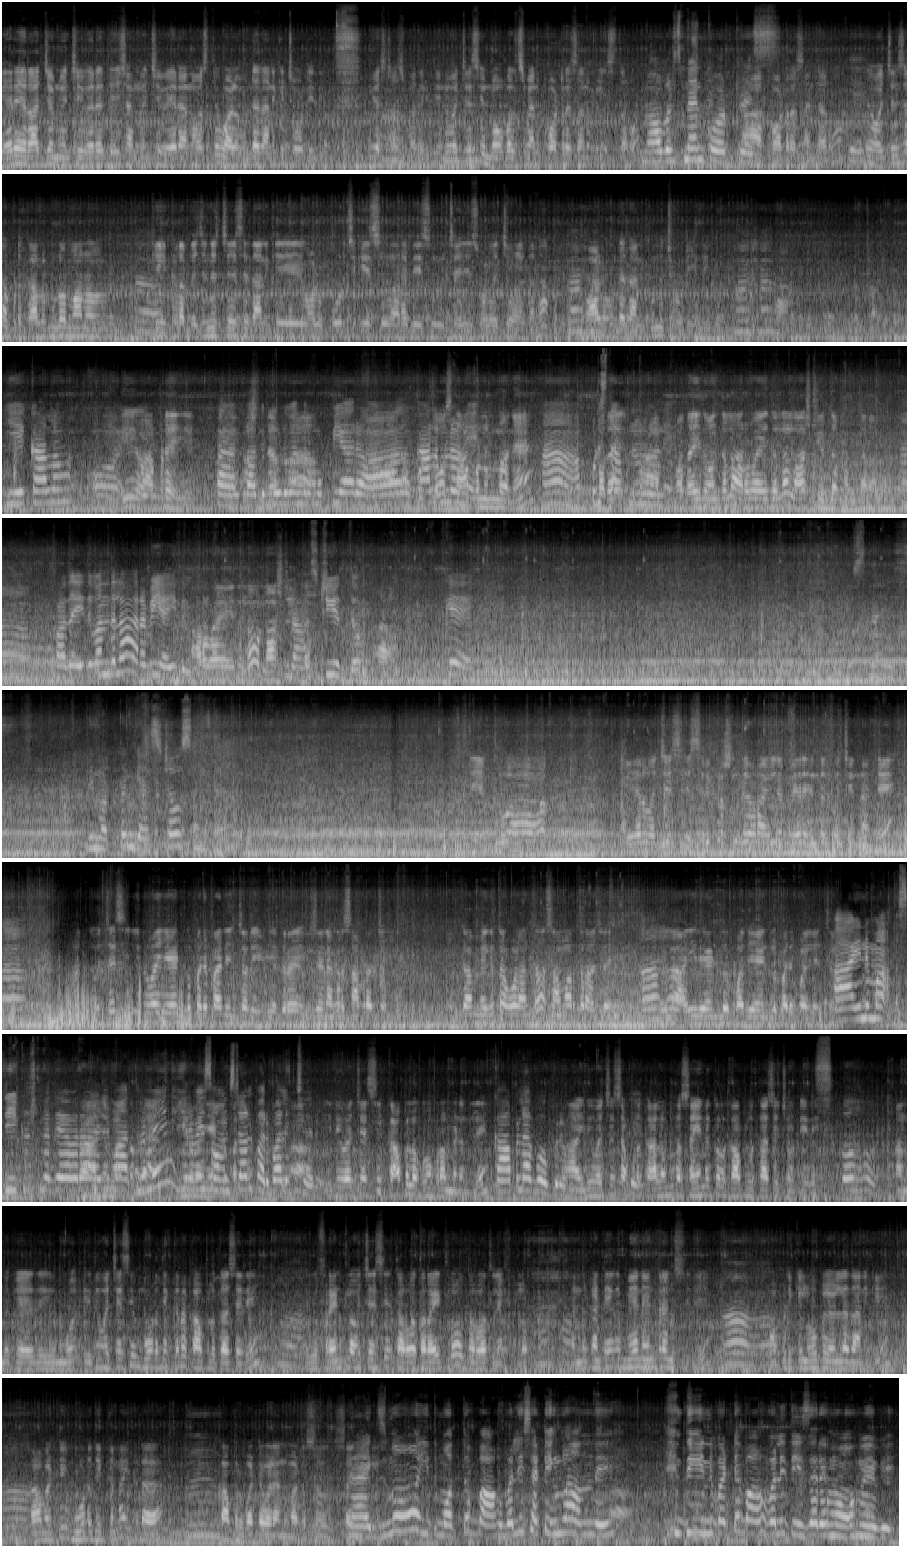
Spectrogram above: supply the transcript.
వేరే రాజ్యం నుంచి వేరే దేశం నుంచి వేరే వస్తే వాళ్ళు ఉండేదానికి చోటు ఇది. గెస్ట్ హౌస్ మరి దీన్ని వచ్చేసి నోబల్స్ మ్యాన్ క్వార్టర్స్ అని పిలుస్తారు నావెల్స్ మ్యాన్ కోట్రెస్ క్వార్టర్స్ అంటారు. ఇది వచ్చేసి అప్పుడు కాలంలో మనం ఇక్కడ బిజినెస్ చేసేదానికి వాళ్ళు పోర్చుగీస్ అరబీస్ చైనీస్ వాళ్ళు వచ్చేవాళ్ళు కదా. వాళ్ళు ఉండేదానికి ఉన్న చోటు ఇది. ఏ కాలం? అప్పుడే. పదమూడు వందల ముప్పై ఆరు స్థాపనంలోనే అప్పుడు స్థాపనంలోనే. పదహైదు వందల అరవై ఐదులో లాస్ట్ యుద్ధం అంటారు. పదహైదు వందల అరవై ఐదు. లాస్ట్ యుద్ధం. ఓకే. ఇది మొత్తం గెస్ట్ హౌస్ అంట ఎక్కువ పేరు వచ్చేసి శ్రీకృష్ణదేవరాయల పేరు ఎందుకు వచ్చిందంటే వచ్చేసి ఇరవై ఏళ్ళు పరిపాలించారు విజయనగర సామ్రాజ్యం. ఇంకా మిగతా వాళ్ళంతా సమర్థరాజులే. ఇలా ఐదేండ్లు పది ఏండ్లు పరిపాలించారు ఆయన మా శ్రీకృష్ణదేవరాయలు మాత్రమే ఇరవై సంవత్సరాలు పరిపాలించారు. ఇది వచ్చేసి కాపుల గోపురం మేడం ఇది. కాపలా గోపురం. ఇది వచ్చేసి అప్పుడు కాలంలో సైనికులు కాపులు కాసే చోటు ఇది. అందుకే ఇది ఇది వచ్చేసి మూడు దిక్కున కాపులు కాసేది. ఇది ఫ్రంట్లో వచ్చేసి తర్వాత రైట్లో తర్వాత లెఫ్ట్లో. ఎందుకంటే ఇది మెయిన్ ఎంట్రన్స్ ఇది. అప్పటికి లోపల వెళ్ళడానికి ఆ. కాబట్టి మూడు దిక్కున ఇక్కడ. కాపులు పట్టేవాడు అనమాట మాక్సిమం ఇది మొత్తం బాహుబలి సెట్టింగ్ లా ఉంది. దీన్ని బట్టే బాహుబలి తీసారేమో మేబీ.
